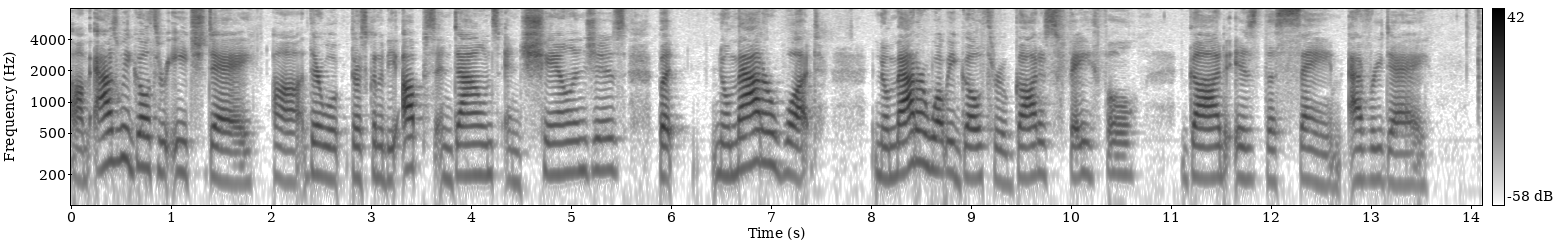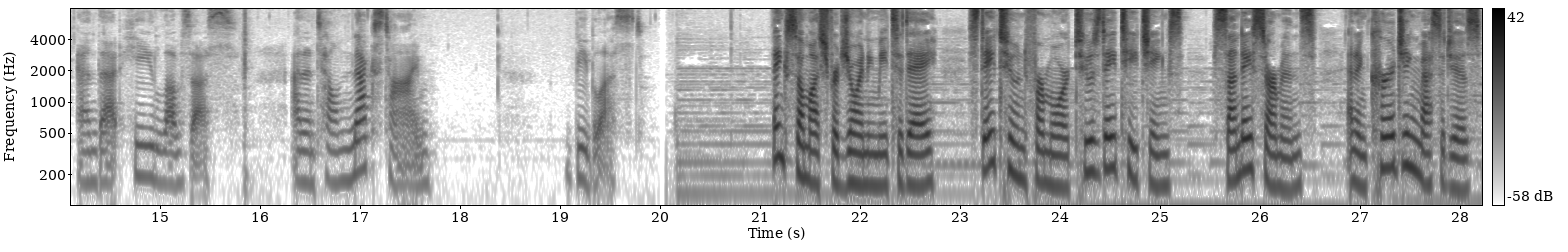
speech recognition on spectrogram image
um, as we go through each day, uh, there will there's going to be ups and downs and challenges, but no matter what, no matter what we go through, God is faithful. God is the same every day and that He loves us. And until next time, be blessed. Thanks so much for joining me today. Stay tuned for more Tuesday teachings, Sunday sermons, and encouraging messages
